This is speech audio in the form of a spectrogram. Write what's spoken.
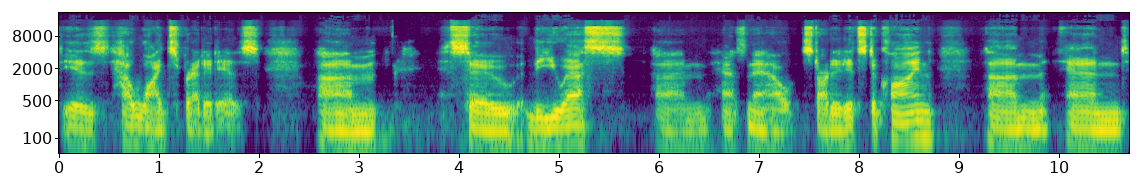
is how widespread it is um, so the us um, has now started its decline Um, and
